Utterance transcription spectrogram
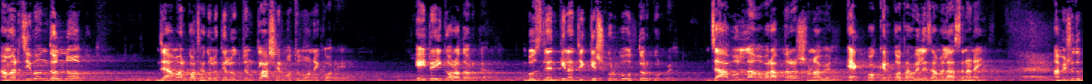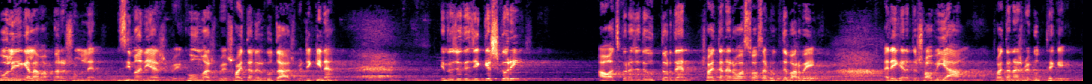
আমার জীবন ধন্য যে আমার কথাগুলোকে লোকজন ক্লাসের মতো মনে করে। এইটাই করা দরকার। বুঝলেন কিনা জিজ্ঞেস করব, উত্তর করবেন। যা বললাম আবার আপনারা শোনাবেন। এক পক্ষের কথা হইলে ঝামেলা আছে না নাই? আমি শুধু বলেই গেলাম, আপনারা শুনলেন, জিমানি আসবে, ঘুম আসবে, শয়তানের গুতা আসবে, ঠিক কিনা? কিন্তু যদি জিজ্ঞেস করি, আওয়াজ করে যদি উত্তর দেন, শয়তানের ওয়াসওয়াসা ঢুকতে পারবে? আর এখানে তো সব ইয়াং, শয়তান আসবে থেকে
